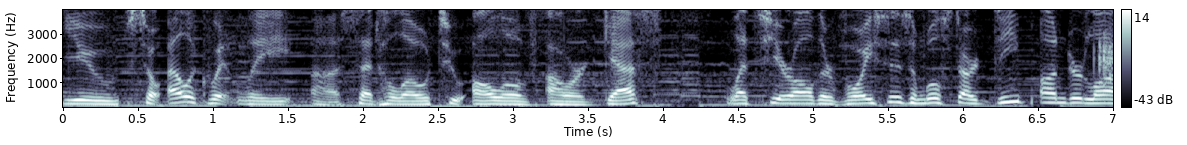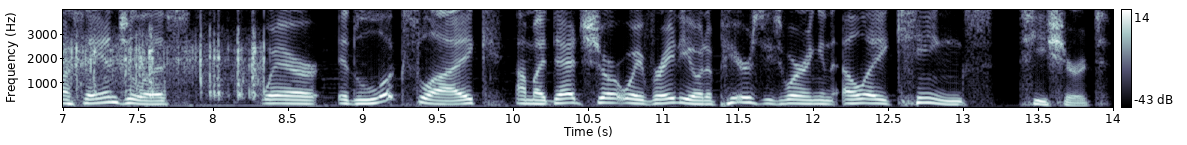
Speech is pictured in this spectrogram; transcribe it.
you so eloquently uh, said hello to all of our guests, let's hear all their voices, and we'll start deep under Los Angeles. Where it looks like on my dad's shortwave radio, it appears he's wearing an LA Kings t shirt.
